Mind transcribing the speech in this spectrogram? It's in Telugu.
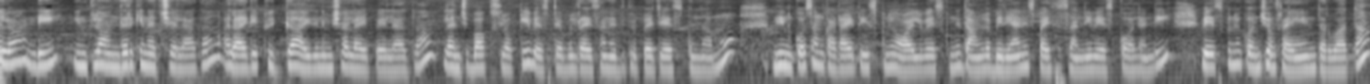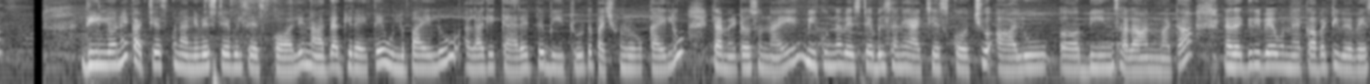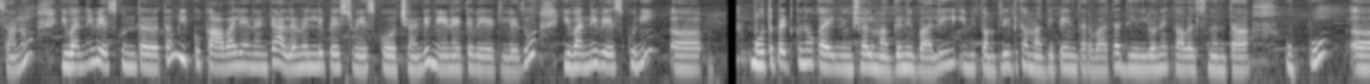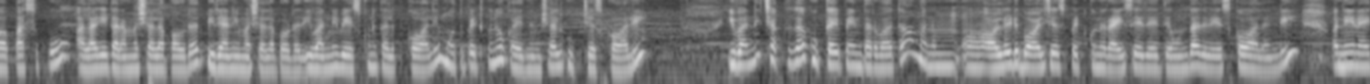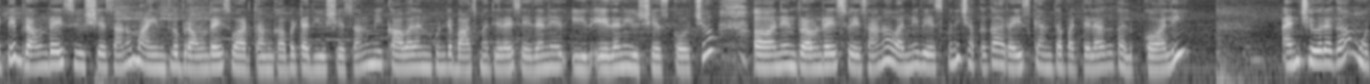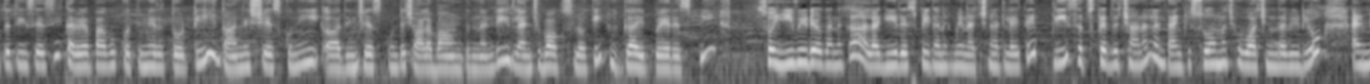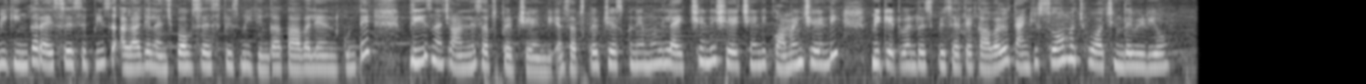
హలో అండి. ఇంట్లో అందరికీ నచ్చేలాగా అలాగే క్విక్గా ఐదు నిమిషాలు అయిపోయేలాగా లంచ్ బాక్స్లోకి వెజిటేబుల్ రైస్ అనేది ప్రిపేర్ చేసుకుందాము. దీనికోసం కడాయి తీసుకుని ఆయిల్ వేసుకుని దానిలో బిర్యానీ స్పైసెస్ అన్నీ వేసుకోవాలండి. వేసుకుని కొంచెం ఫ్రై అయిన తర్వాత దీనిలోనే కట్ చేసుకున్న అన్ని వెజిటేబుల్స్ వేసుకోవాలి. నా దగ్గర అయితే ఉల్లిపాయలు అలాగే క్యారెట్ బీట్రూట్ పచ్చిమిరపకాయలు టమాటోస్ ఉన్నాయి. మీకున్న వెజిటేబుల్స్ అని యాడ్ చేసుకోవచ్చు. ఆలు బీన్స్ అలా అనమాట నా దగ్గర ఇవే ఉన్నాయి కాబట్టి ఇవే వేసాను. ఇవన్నీ వేసుకున్న తర్వాత మీకు కావాలి అని అంటే అల్లం వెల్లి పేస్ట్ వేసుకోవచ్చు అండి నేనైతే వేయట్లేదు. ఇవన్నీ వేసుకుని మూత పెట్టుకుని ఒక ఐదు నిమిషాలు మగ్గనివ్వాలి. ఇవి కంప్లీట్గా మగ్గిపోయిన తర్వాత దీనిలోనే కావాల్సినంత ఉప్పు పసుపు అలాగే గరం మసాలా పౌడర్ బిర్యానీ మసాలా పౌడర్ ఇవన్నీ వేసుకుని కలుపుకోవాలి. మూత పెట్టుకుని ఒక ఐదు నిమిషాలు కుక్ చేసుకోవాలి. ఇవన్నీ చక్కగా కుక్ అయిపోయిన తర్వాత మనం ఆల్రెడీ బాయిల్ చేసి పెట్టుకున్న రైస్ ఏదైతే ఉందో అది వేసుకోవాలండి. నేనైతే బ్రౌన్ రైస్ యూస్ చేశాను. మా ఇంట్లో బ్రౌన్ రైస్ వాడతాం కాబట్టి అది యూస్ చేశాను. మీకు కావాలనుకుంటే బాస్మతి రైస్ ఏదైనా ఏదైనా యూస్ చేసుకోవచ్చు. నేను బ్రౌన్ రైస్ వేసాను అవన్నీ వేసుకుని చక్కగా ఆ రైస్కి అంతా పట్టేలాగా కలుపుకోవాలి. అండ్ చివరగా మూత తీసేసి కరివేపాకు కొత్తిమీర తోటి గార్నిష్ చేసుకుని దించేసుకుంటే చాలా బాగుంటుందండి. లంచ్ బాక్స్లోకి క్విక్గా అయిపోయే రెసిపీ సో ఈ వీడియో కనుక అలాగే ఈ రెసిపీ కనుక మీకు నచ్చినట్లయితే please subscribe the channel and thank you so much for watching the video. And మీకు ఇంకా రైస్ రెసిపీస్ అలాగే లంచ్ బాక్స్ రెసిపీస్ మీకు ఇంకా కావాలి అనుకుంటే ప్లీజ్ నా ఛానల్ని సబ్స్క్రైబ్ చేయండి. అండ్ సబ్స్క్రైబ్ చేసుకునే ముందు లైక్ చేయండి షేర్ చేయండి కామెంట్ చేయండి. మీకు ఎటువంటి రెసిపీస్ అయితే కావాలో thank you so much for watching the video.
